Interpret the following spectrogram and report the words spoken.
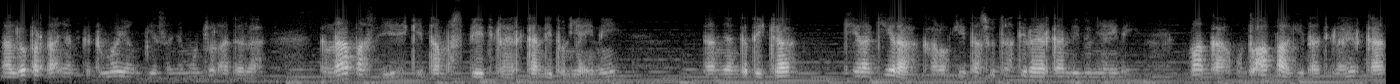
Lalu pertanyaan kedua yang biasanya muncul adalah, kenapa sih kita mesti dilahirkan di dunia ini? Dan yang ketiga, kira-kira kalau kita sudah dilahirkan di dunia ini, maka untuk apa kita dilahirkan?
